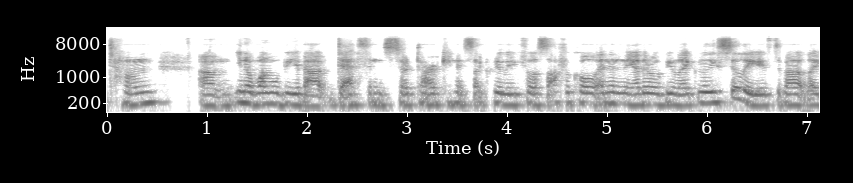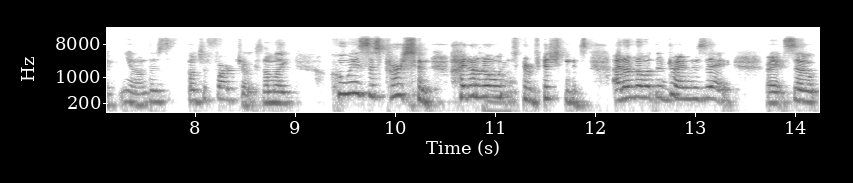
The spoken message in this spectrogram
tone. Um, you know, one will be about death and it's so dark and it's like really philosophical, and then the other will be like really silly. It's about like you know, there's a bunch of fart jokes. And I'm like, who is this person? I don't know what mm. their vision is. I don't know what they're trying to say, right? So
